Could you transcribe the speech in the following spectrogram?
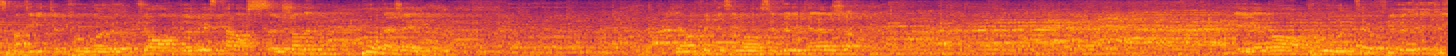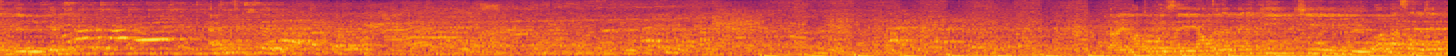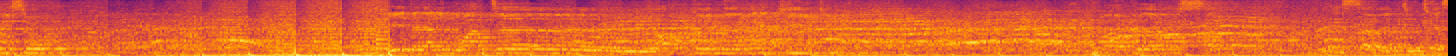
C'est parti vite pour euh, le concurrent de l'US Talence, Jordan Bourdager, qui a refait quasiment ces deux décalages. Et également pour Théophile Delphine du Gabi Athletic Club. Dans les droites opposées, Antonin Maliki qui repasse en deuxième position. eu nunca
